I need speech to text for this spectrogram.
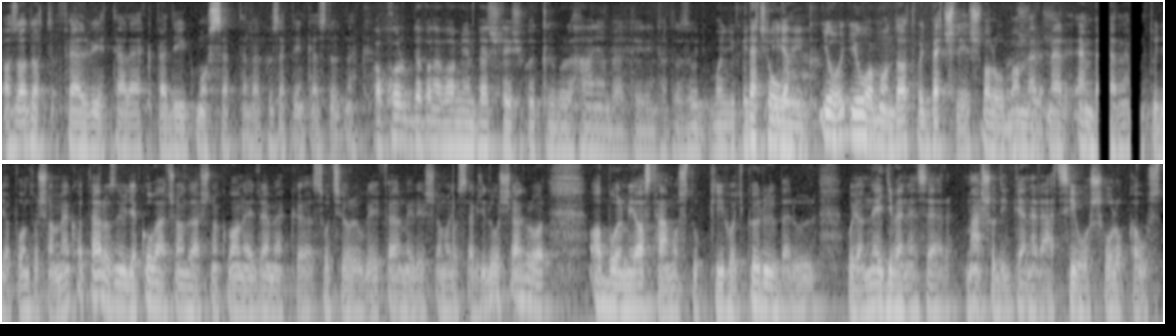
az adatfelvételek pedig most szeptember közepén kezdődnek. Akkor de van-e valamilyen becslésük, hogy körülbelül hány embert érint? Hát az úgy mondjuk egy Becs, igen, jó, jó a mondat, hogy becslés valóban, becslés. Mert, mert ember nem tudja pontosan meghatározni. Ugye Kovács Andrásnak van egy remek szociológiai felmérése a Magyarország zsidóságról, abból mi azt hámoztuk ki, hogy körülbelül olyan 40 ezer második generációs holokauszt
